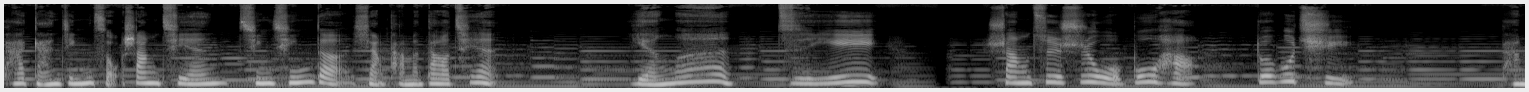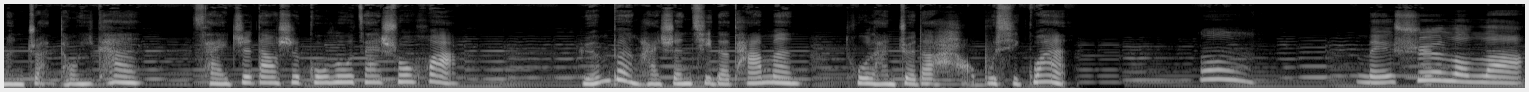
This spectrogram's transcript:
他赶紧走上前，轻轻地向他们道歉。延恩、子怡，上次是我不好，对不起。他们转头一看，才知道是咕噜在说话。原本还生气的他们，突然觉得好不习惯。嗯，没事了啦。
